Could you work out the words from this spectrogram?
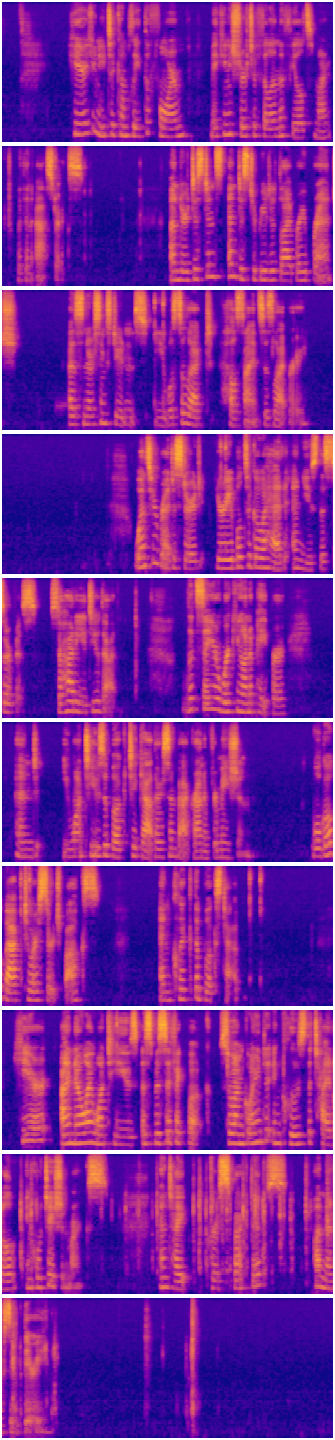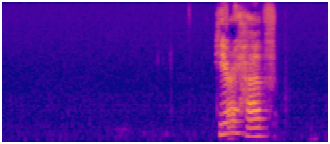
Here you need to complete the form, making sure to fill in the fields marked with an asterisk. Under Distance and Distributed Library branch, as nursing students, you will select Health Sciences Library. Once you're registered, you're able to go ahead and use this service. So how do you do that? Let's say you're working on a paper and you want to use a book to gather some background information. We'll go back to our search box and click the Books tab. Here, I know I want to use a specific book, so I'm going to include the title in quotation marks and type Perspectives on Nursing Theory. Here I have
